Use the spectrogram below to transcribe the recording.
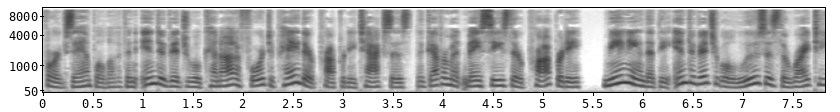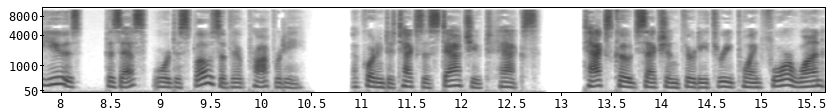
For example, if an individual cannot afford to pay their property taxes, the government may seize their property, meaning that the individual loses the right to use, possess, or dispose of their property. According to Texas statute, TEX. Tax Code Section 33.41,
